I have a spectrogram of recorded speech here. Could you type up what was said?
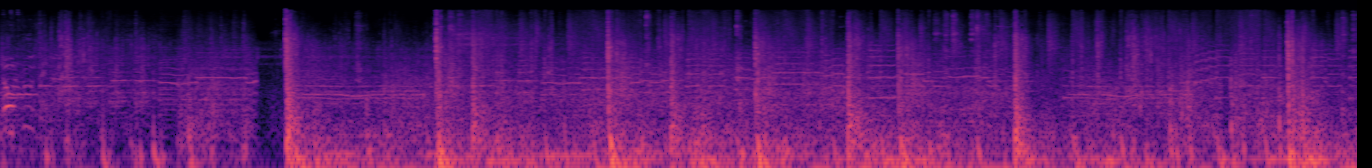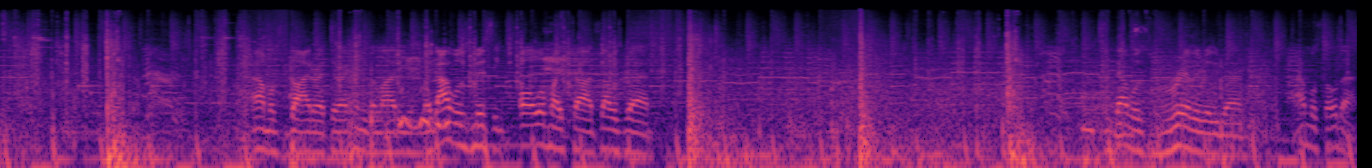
Don't I almost died right there. I can't even lie to you. Like I was missing all of my shots. That was bad. Like, that was really, really bad. I almost sold that.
